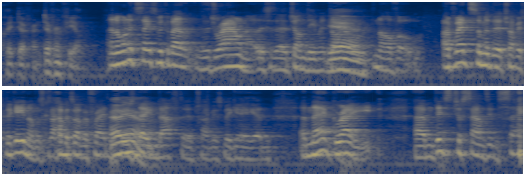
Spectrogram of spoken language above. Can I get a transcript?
quite different, different feel. And I wanted to say something about The Drowner. This is a John D. MacDonald Yeah. novel. I've read some of the Travis McGee novels because I happen to have a friend Oh, who's yeah. named after Travis McGee, and, and they're great. Um, this just sounds insane.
